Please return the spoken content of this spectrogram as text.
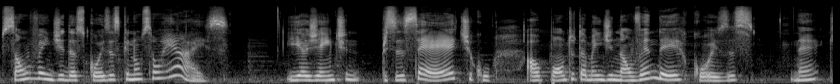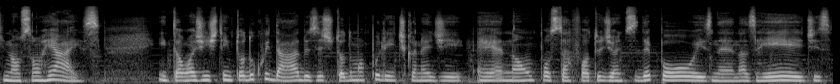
são vendidas coisas que não são reais. E a gente precisa ser ético ao ponto também de não vender coisas, né, que não são reais. Então a gente tem todo o cuidado, existe toda uma política, né, de é, não postar foto de antes e depois, né, nas redes.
